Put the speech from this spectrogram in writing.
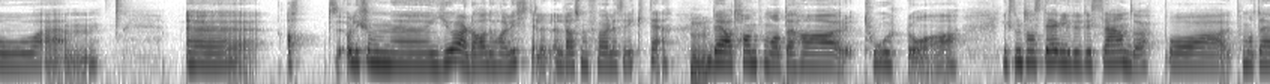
å um, eh, at Å liksom eh, gjøre det du har lyst til, eller det som føles riktig. Det at han på en måte har tort å liksom ta steget litt ut i standup og på en måte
